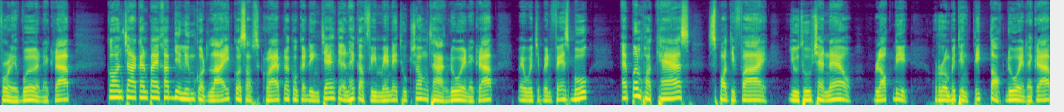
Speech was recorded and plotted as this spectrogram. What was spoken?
Forever นะครับ ก่อนจากกันไปครับอย่าลืมกดไลค์กด subscribe และกดกระดิ่งแจ้งเตือนให้กับฟิเมนในทุกช่องทางด้วยนะครับ ไม่ว่าจะเป็น Facebook Apple Podcast Spotify YouTube Channel b l o g d i t รวมไปถึง TikTok ด้วยนะครับ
